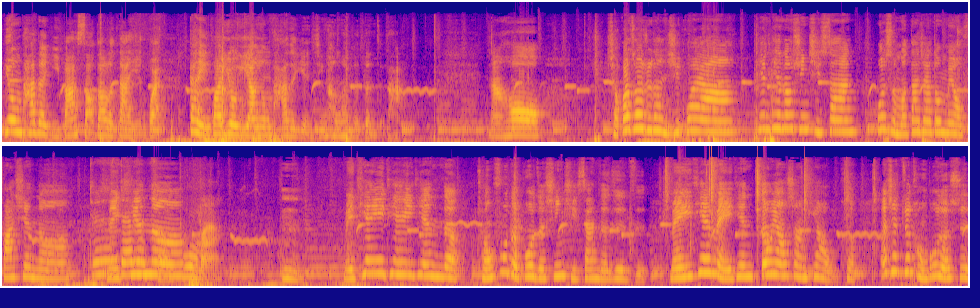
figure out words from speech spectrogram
用他的尾巴扫到了大眼怪，大眼怪又一样用他的眼睛狠狠的瞪着他，然后。小怪兽觉得很奇怪啊，天天都星期三，为什么大家都没有发现呢？每天呢？嗯，每天一天一天的重复的过着星期三的日子，每一天每一天都要上跳舞课，而且最恐怖的是，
